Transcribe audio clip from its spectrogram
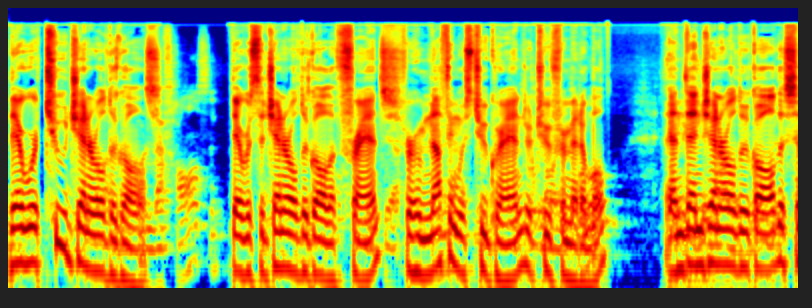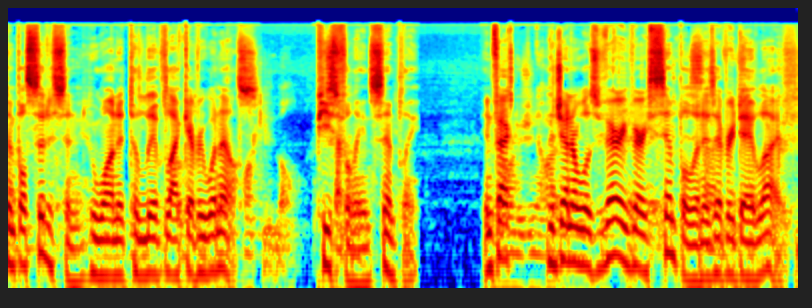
There were two General de Gaulles. There was the General de Gaulle of France, for whom nothing was too grand or too formidable, and then General de Gaulle, the simple citizen who wanted to live like everyone else, peacefully and simply. In fact, the general was very, very simple in his everyday life.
